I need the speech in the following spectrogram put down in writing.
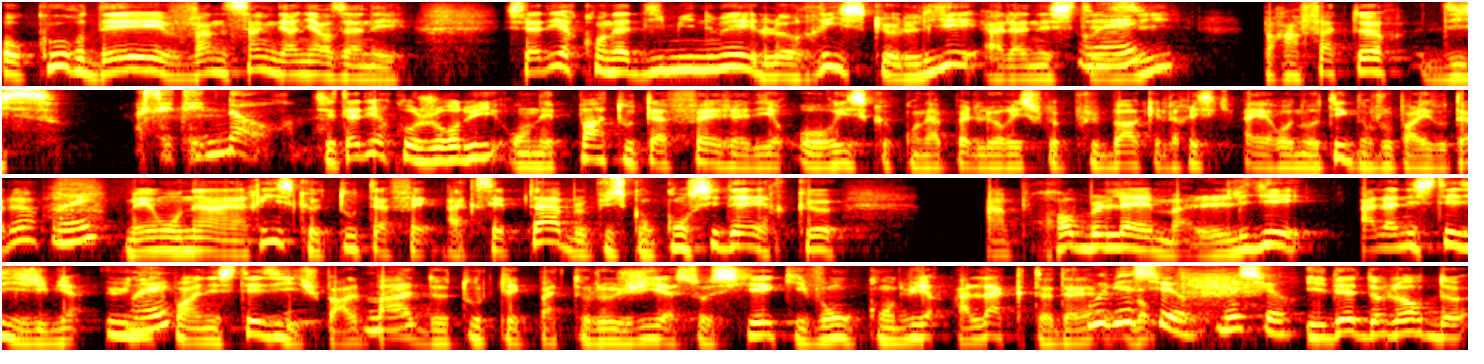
au cours des 25 dernières années. C'est-à-dire qu'on a diminué le risque lié à l'anesthésie par un facteur 10. C'est énorme. C'est-à-dire qu'aujourd'hui, on n'est pas tout à fait, j'allais dire, au risque qu'on appelle le risque le plus bas, qui est le risque aéronautique dont je vous parlais tout à l'heure, mais on a un risque tout à fait acceptable puisqu'on considère que un problème lié à l'anesthésie, j'ai bien uniquement anesthésie, je ne parle pas de toutes les pathologies associées qui vont conduire à l'acte. Oui, bien sûr, bien sûr. Il est de l'ordre de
